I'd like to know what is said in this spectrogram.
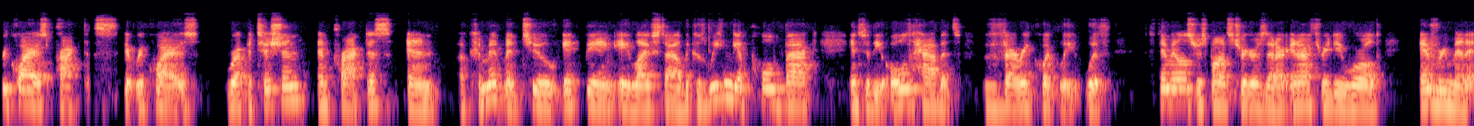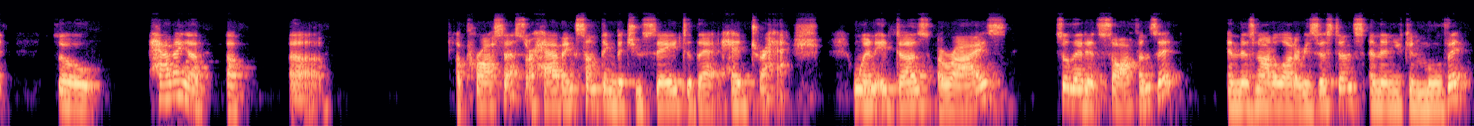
requires practice. It requires repetition and practice and a commitment to it being a lifestyle because we can get pulled back into the old habits very quickly with stimulus response triggers that are in our 3D world every minute. So having a, a, a, a process or having something that you say to that head trash when it does arise so that it softens it and there's not a lot of resistance and then you can move it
